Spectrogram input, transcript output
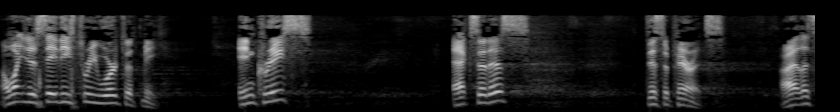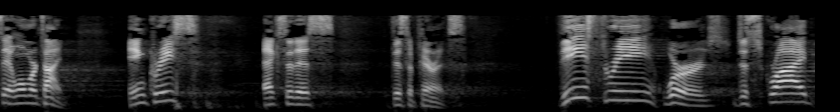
I want you to say these three words with me. Increase, Exodus, disappearance. Alright, let's say it one more time. Increase, Exodus, disappearance. These three words describe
